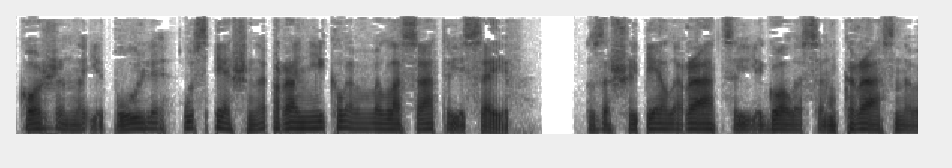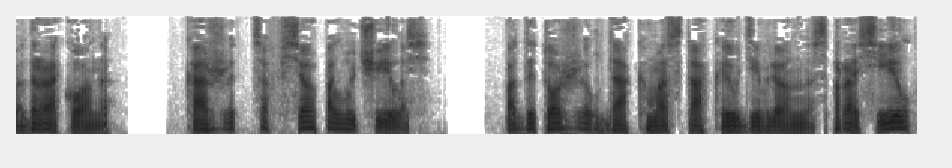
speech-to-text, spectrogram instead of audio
Кожаная пуля успешно проникла в волосатый сейф. Зашипела рация голосом красного дракона. Кажется, все получилось. Подытожил Дак Мастак и удивленно спросил,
